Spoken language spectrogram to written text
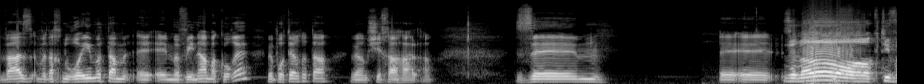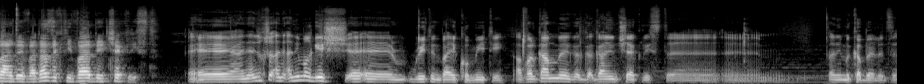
ואז ואנחנו רואים אותה אה, אה, מבינה מה קורה ופותרת אותה וממשיכה הלאה. זה. אה, אה, זה לא כתיבה על ידי ועדה, זה כתיבה על ידי checklist. אה, אני, מרגיש written by a committee אבל גם, עם checklist אני מקבל את זה.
